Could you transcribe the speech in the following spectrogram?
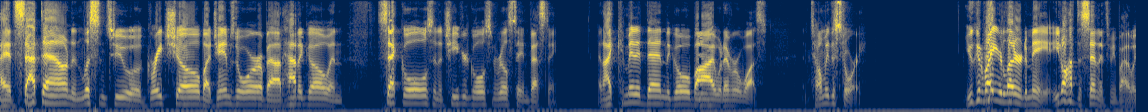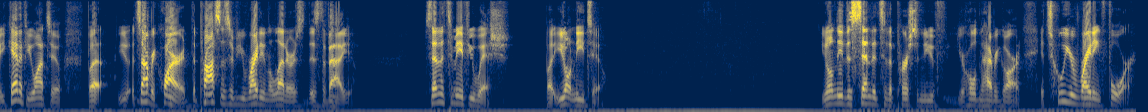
I had sat down and listened to a great show by James Orr about how to go and set goals and achieve your goals in real estate investing. And I committed then to go buy whatever it was and tell me the story. You can write your letter to me. You don't have to send it to me, by the way. You can if you want to, but it's not required. The process of you writing the letter is, is the value. Send it to me if you wish, but you don't need to. You don't need to send it to the person you you're holding high regard. It's who you're writing for.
